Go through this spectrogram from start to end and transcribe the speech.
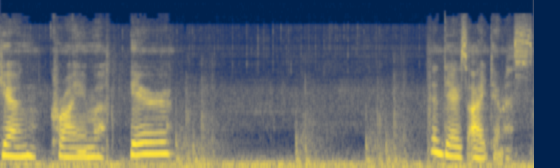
Young crime here. And there's items.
